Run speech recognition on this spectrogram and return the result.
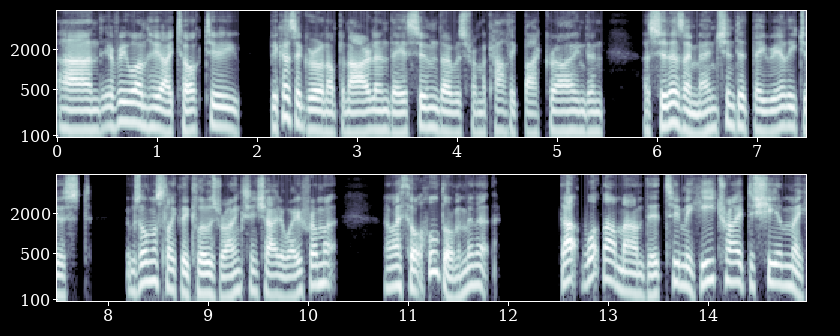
And everyone who I talked to, because I'd grown up in Ireland, they assumed I was from a Catholic background. And as soon as I mentioned it, they really just, it was almost like they closed ranks and shied away from it. And I thought, hold on a minute. That what that man did to me, he tried to shame me.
